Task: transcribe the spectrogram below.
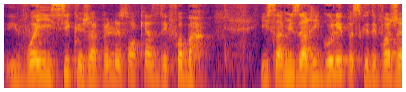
ils voient ici que j'appelle le 115. Des fois, bah, ils s'amusent à rigoler parce que des fois, je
